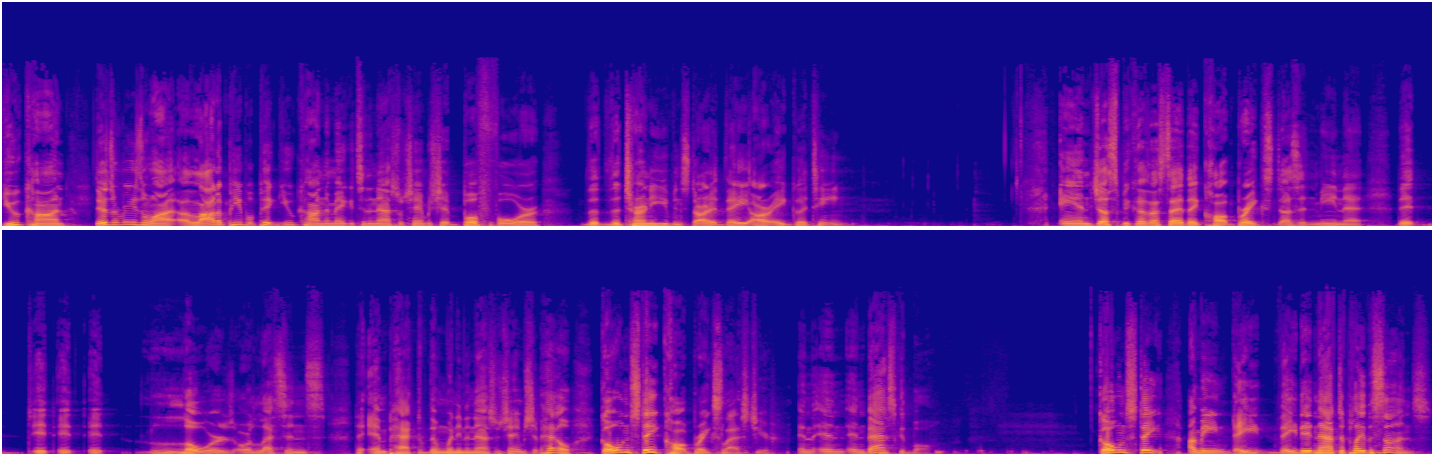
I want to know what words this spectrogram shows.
UConn, there's a reason why a lot of people pick UConn to make it to the national championship before the, the tourney even started. They are a good team. And just because I said they caught breaks doesn't mean that that it it it lowers or lessens the impact of them winning the national championship. Hell, Golden State caught breaks last year in in in basketball. Golden State, I mean, they they didn't have to play the Suns.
